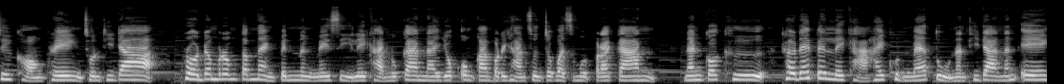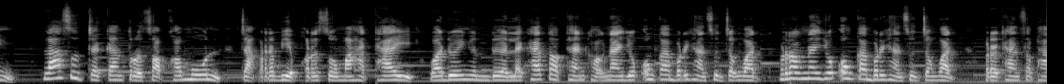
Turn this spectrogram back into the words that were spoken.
ชื่อของเพลงชนทิดาโผล่ดำรงตำแหน่งเป็นหนึ่งในสี่เลขานุการนายกองค์การบริหารส่วนจังหวัดสมุทรปราการ นั่นก็คือ เธอได้เป็นเลขาให้คุณแม่ตู่นันทิดานั่นเอง ล่าสุดจากการตรวจสอบข้อมูล จากระเบียบกระทรวงมหาดไทย ว่าด้วยเงินเดือนและค่าตอบแทนของนายกองค์การบริหารส่วนจังหวัด รองนายกองค์การบริหารส่วนจังหวัด ประธานสภา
